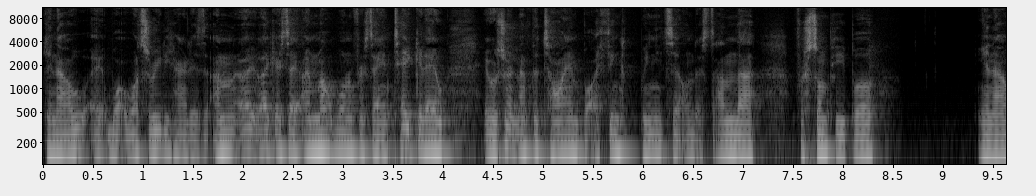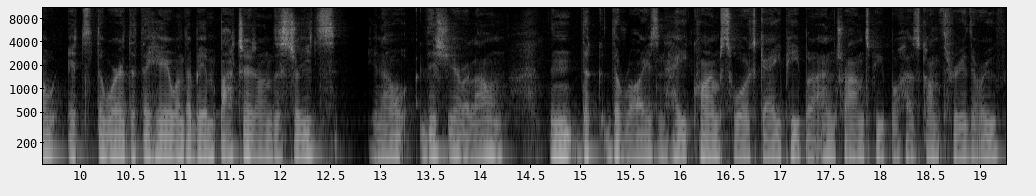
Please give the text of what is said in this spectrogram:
you know it, what, what's really hard is, and I, like I say, I'm not one for saying take it out. It was written at the time, but I think we need to understand that for some people, you know, it's the word that they hear when they're being battered on the streets you know, this year alone, the, the, the rise in hate crimes towards gay people and trans people has gone through the roof,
